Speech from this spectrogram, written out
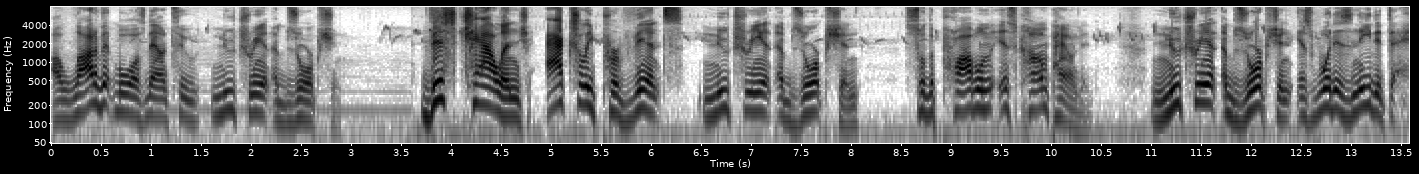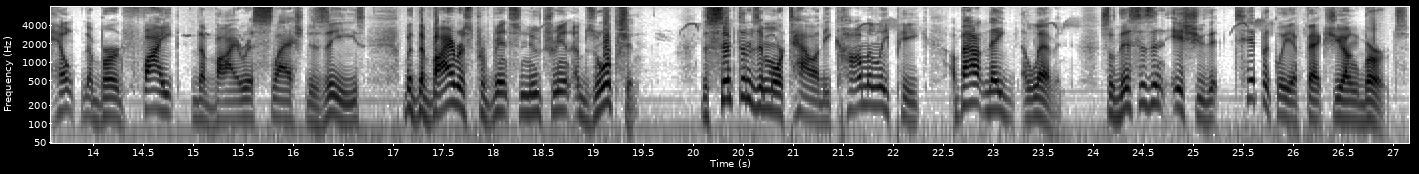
a lot of it boils down to nutrient absorption. This challenge actually prevents nutrient absorption, so the problem is compounded. Nutrient absorption is what is needed to help the bird fight the virus slash disease, but the virus prevents nutrient absorption. The symptoms and mortality commonly peak about day 11, so this is an issue that typically affects young birds.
